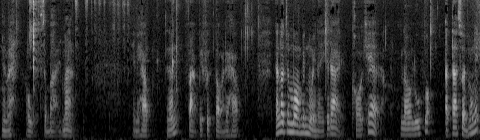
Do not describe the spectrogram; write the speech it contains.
เห็นไหมโอ้สบายมาก เห็นไหมครับฉะนั้นฝากไปฝึกต่อนะครับนั้นเราจะมองเป็นหน่วยไหนก็ได้ ขอแค่เรารู้พวกอัตราส่วนพวกนี้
